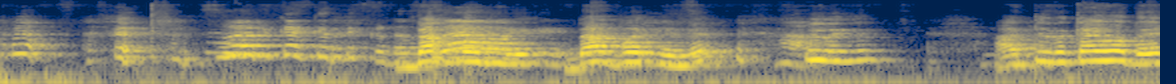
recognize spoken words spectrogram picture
सर का का तिकडं? दाब जा, भरले ओके. दाब भरले ना लगेच. आणि तिथं काय होतंय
